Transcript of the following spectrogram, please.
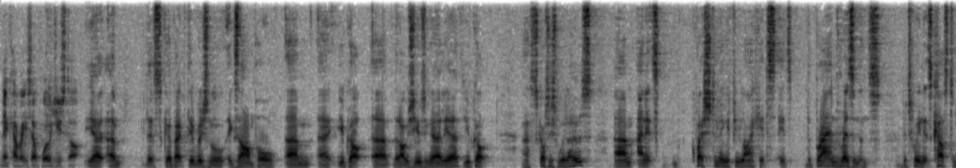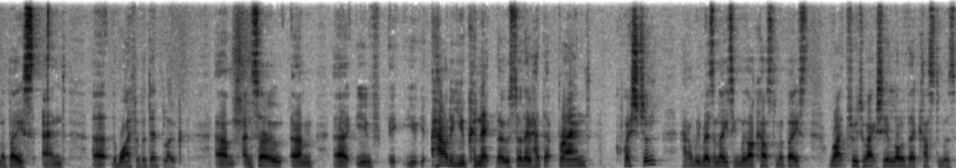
Nick, how about yourself? Where would you start? Yeah, um, let's go back to the original example. Um, uh, you've got uh, that I was using earlier. You've got uh, Scottish widows, um, and it's questioning, if you like, it's it's the brand resonance between its customer base and uh, the wife of a dead bloke. Um, and so, um, uh, you've you, how do you connect those so they've had that brand question? How are we resonating with our customer base? Right through to actually a lot of their customers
